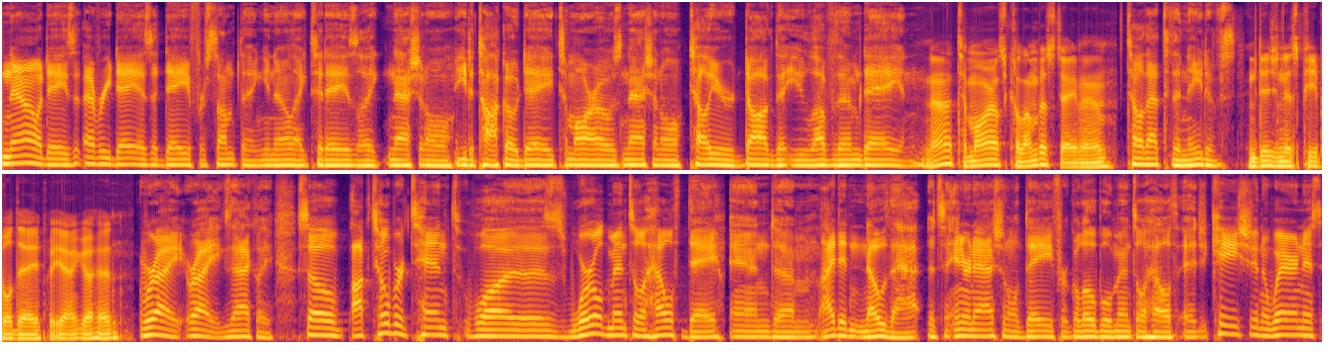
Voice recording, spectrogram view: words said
Nowadays every day is a day for something you know? Like today is like national eat a taco day. Tomorrow's national tell your dog that you love them day. And nah tomorrow's columbus day man. tell that to the natives. Indigenous people day. But yeah go ahead right right exactly so october 10th was world mental health day and um, i didn't know that it's an international day for global mental health education awareness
